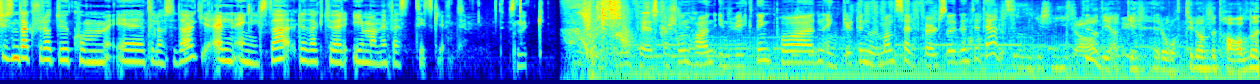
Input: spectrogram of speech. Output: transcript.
Tusen takk for at du kom eh, til oss i dag. Ellen Engelstad, redaktør i Manifest Tidsskrift. Tusen takk. En F-stasjon har en innvirkning på den enkelte nordmanns selvfølelse og identitet. De sliter, og de har ikke råd til å betale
